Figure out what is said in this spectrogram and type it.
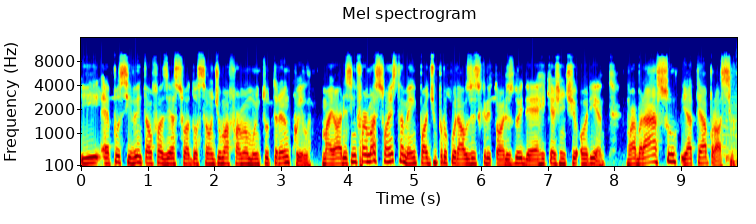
e é possível então fazer a sua adoção de uma forma muito tranquila. Maiores informações também pode procurar os escritórios do IDR que a gente orienta. Um abraço e até a próxima.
